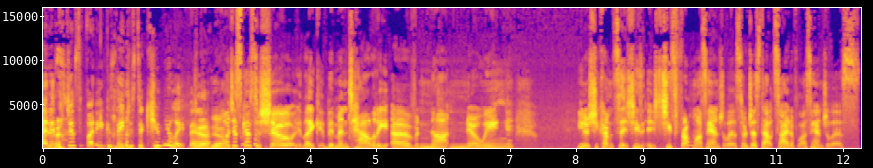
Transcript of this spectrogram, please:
And it's just funny because they just accumulate there. Yeah. yeah Well, it just goes to show, like, the mentality of not knowing. You know, she comes to, she's she's from Los Angeles or just outside of Los Angeles.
